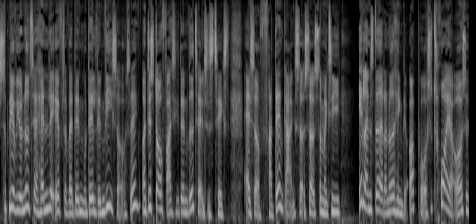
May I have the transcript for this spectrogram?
så bliver vi jo nødt til at handle efter, hvad den model den viser os. Ikke? Og det står faktisk i den vedtagelsestekst. Altså fra den gang, så, så, så man kan sige, et eller andet sted er der noget at hænge det op på. Og så tror jeg også,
